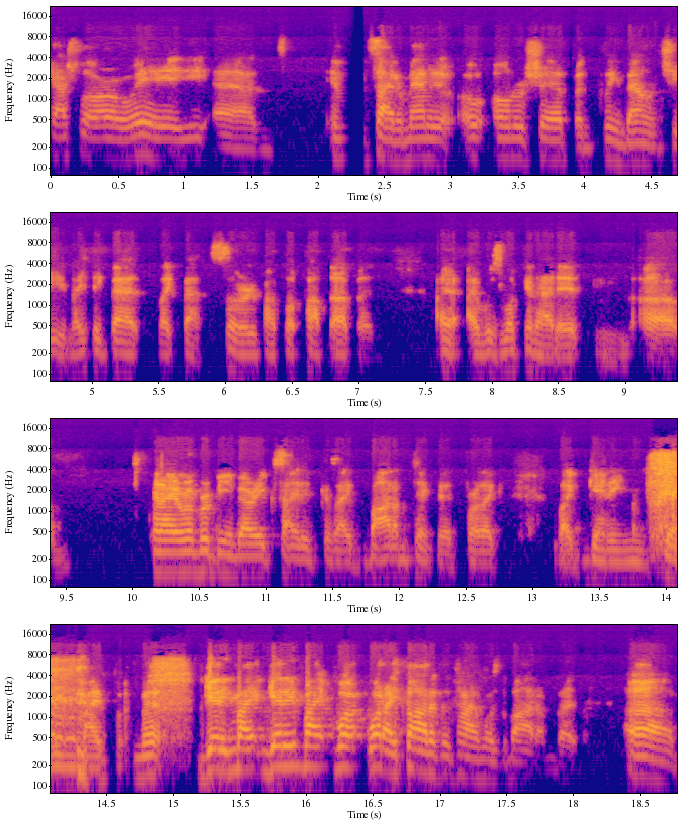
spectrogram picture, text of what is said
cash flow ROA and insider management ownership and clean balance sheet. And I think that like that sort of popped up, popped up and I, I was looking at it and, um, and I remember being very excited because I bottom ticked it for like like getting getting my getting my getting my what what I thought at the time was the bottom, but um,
